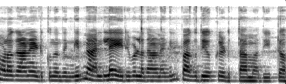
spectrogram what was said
മുളകാണ് എടുക്കുന്നതെങ്കിൽ നല്ല എരിവുള്ളതാണെങ്കിൽ പകുതിയൊക്കെ എടുത്താൽ മതി കേട്ടോ.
